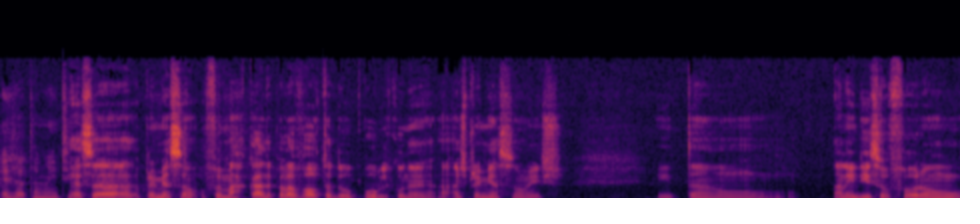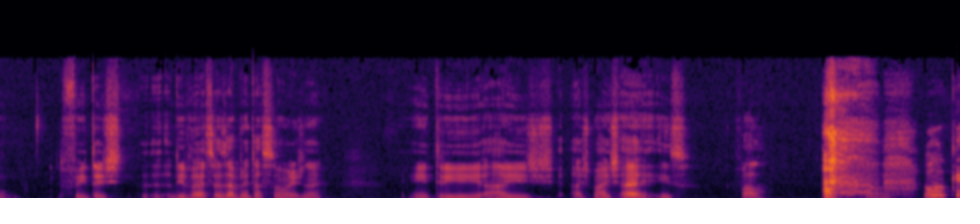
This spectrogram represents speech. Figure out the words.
Exatamente. Essa premiação foi marcada pela volta do público, né, às premiações. Então, além disso, foram feitas eh, diversas apresentações, né, entre as as mais é isso. Fala. Fala. O quê?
